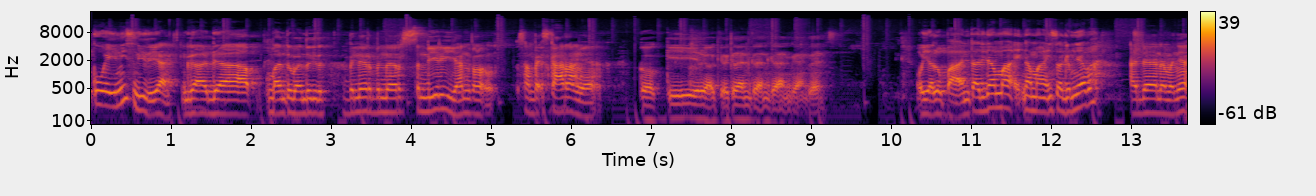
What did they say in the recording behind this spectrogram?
kue ini sendirian? Nggak ada bantu-bantu gitu? Bener-bener sendirian kalau sampai sekarang ya. Gokil, gokil, keren, keren, keren, keren, keren. Oh ya lupa, ini tadi nama nama Instagramnya apa? Ada namanya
